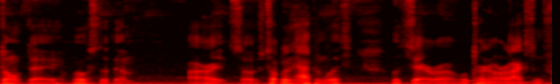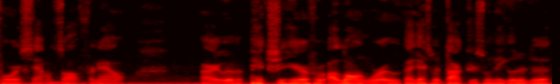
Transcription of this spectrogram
don't they? Most of them. Alright, so something happened with, with Sarah. We'll turn our relaxing forest sounds off for now. Alright, we have a picture here from a long road. I guess with doctors, when they go to the,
